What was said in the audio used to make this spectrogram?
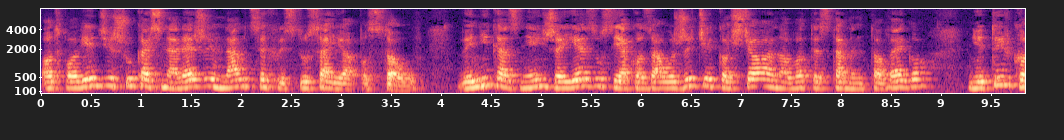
Odpowiedzi szukać należy w nauce Chrystusa i apostołów. Wynika z niej, że Jezus jako założyciel Kościoła Nowotestamentowego nie tylko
